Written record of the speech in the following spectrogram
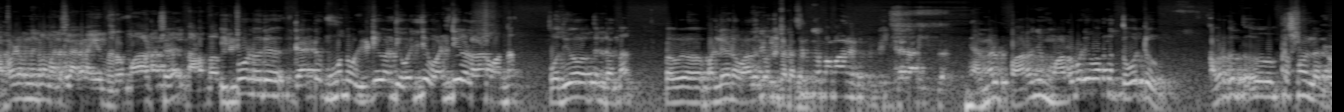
അപ്പോഴും നിങ്ങൾ മനസ്സിലാക്കണം ഈ നിർമ്മാണം നടന്നത് ഇപ്പോൾ ഒരു രണ്ട് മൂന്ന് ഇടിവണ്ടി വലിയ വണ്ടികളാണ് വന്ന് പൊതുയോഗത്തിന്റെ അന്ന് പള്ളിയുടെ വാതിൽ വന്ന് കിടക്കുന്നത്. ഞങ്ങൾ പറഞ്ഞു മറുപടി പറഞ്ഞ് തോറ്റു. അവർക്ക് പ്രശ്നമില്ലല്ലോ.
